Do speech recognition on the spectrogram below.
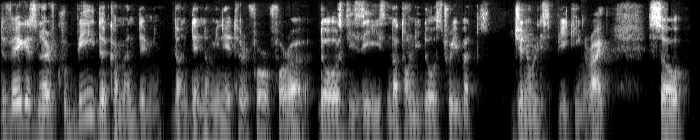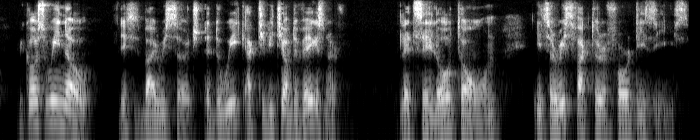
the vagus nerve could be the common denominator for, for uh, those disease, not only those three, but generally speaking, right? So because we know, this is by research, that the weak activity of the vagus nerve, let's say low tone, it's a risk factor for disease.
